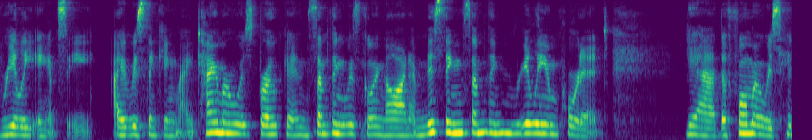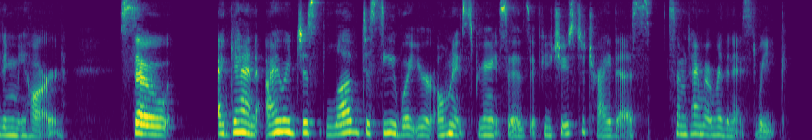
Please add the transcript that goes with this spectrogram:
really antsy. I was thinking my timer was broken, something was going on, I'm missing something really important. Yeah, the FOMO was hitting me hard. So, again, I would just love to see what your own experience is if you choose to try this sometime over the next week.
